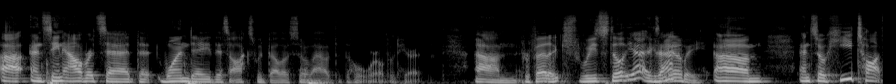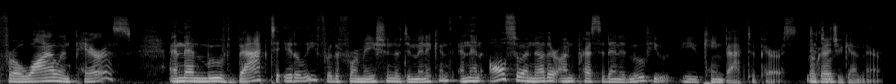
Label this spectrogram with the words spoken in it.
Uh, and St. Albert said that one day this ox would bellow so loud that the whole world would hear it. Um, Prophetic. Which we still, yeah, exactly. Um, and so he taught for a while in Paris and then moved back to Italy for the formation of Dominicans. And then also another unprecedented move, he, he came back to Paris to Okay. teach again there.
